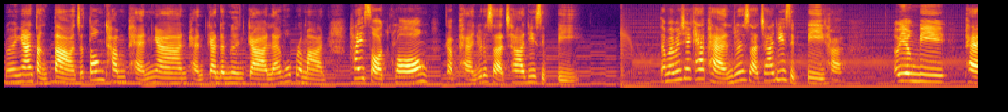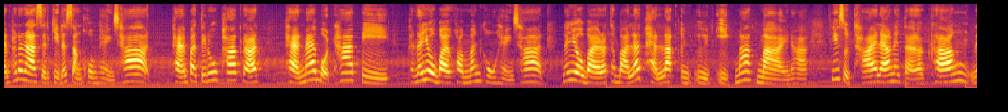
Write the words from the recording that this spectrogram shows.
หน่วยงานต่างๆ จะต้องทำแผนงาน แผนการดำเนินการและงบประมาณ ให้สอดคล้องกับแผนยุทธศาสตร์ชาติ 20 ปี แต่มันไม่ใช่แค่แผนยุทธศาสตร์ชาติ 20 ปีค่ะ เรายังมีแผนพัฒนาเศรษฐกิจและสังคมแห่งชาติ แผนปฏิรูปภาครัฐ แผนแม่บท 5 ปี นโยบายความมั่นคงแห่งชาติ นโยบายรัฐบาลและแผนหลักอื่น ๆ อีกมากมายนะคะ ที่สุดท้ายแล้วในแต่ละครั้งใน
